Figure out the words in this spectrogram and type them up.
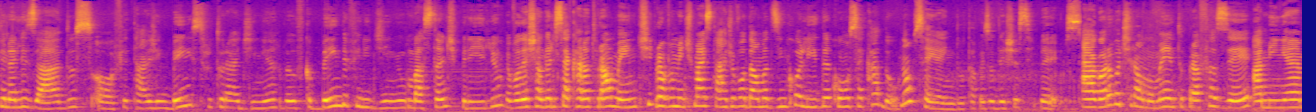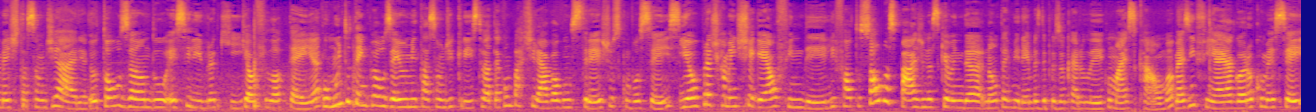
Finalizados, ó, fitagem bem estruturadinha, o cabelo fica bem definidinho, com bastante brilho. Eu vou deixando ele secar naturalmente, provavelmente mais tarde eu vou dar uma desencolhida com o secador. Não sei ainda, talvez eu deixe assim, veremos. agora eu vou tirar um momento pra fazer a minha meditação diária. Eu tô usando esse livro aqui, que é o Filoteia. Por muito tempo eu usei o Imitação de Cristo, eu até compartilhava alguns trechos com vocês, e eu praticamente cheguei ao fim dele. Falta só umas páginas que eu ainda não terminei, mas depois eu quero ler com mais calma. Mas enfim, aí agora eu comecei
